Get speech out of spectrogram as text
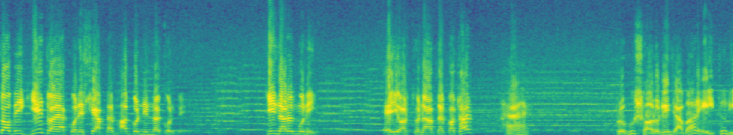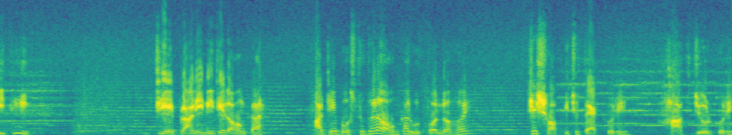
তবে গিয়ে দয়া করে সে আপনার ভাগ্য নির্ণয় করবে। কি নারদমণি? এই অর্থ না আপনার কথার? হ্যাঁ প্রভু স্মরণে যাবার এই তো রীতি। যে প্রাণী নিজের অহংকার আর যে বস্তু দ্বারা অহংকার উৎপন্ন হয়, সে সবকিছু ত্যাগ করে, হাত জোর করে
